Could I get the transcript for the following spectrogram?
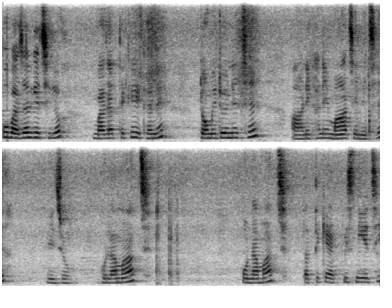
লাপু বাজার গেছিল, বাজার থেকে এখানে টমেটো এনেছে আর এখানে মাছ এনেছে। এই যে ভোলা মাছ, পোনা মাছ, তার থেকে এক পিস নিয়েছি,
